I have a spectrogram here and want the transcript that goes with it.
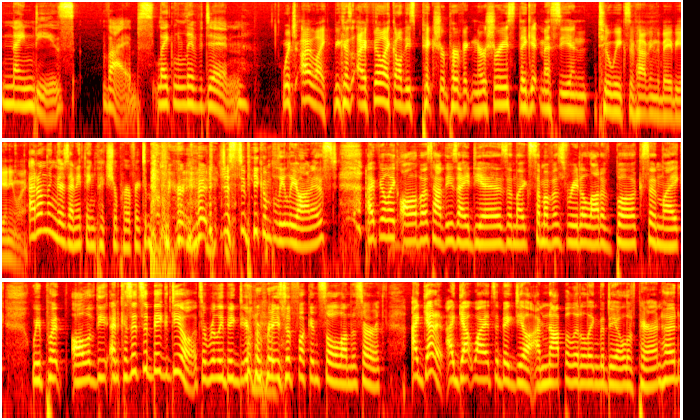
'90s vibes, like lived in. Which I like because I feel like all these picture perfect nurseries, they get messy in two weeks of having the baby anyway. I don't think there's anything picture perfect about parenthood, just to be completely honest. I feel like all of us have these ideas, and like some of us read a lot of books, and like we put all of the, and because it's a big deal. It's a really big deal to mm-hmm. raise a fucking soul on this earth. I get it. I get why it's a big deal. I'm not belittling the deal of parenthood,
